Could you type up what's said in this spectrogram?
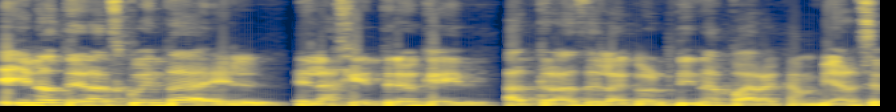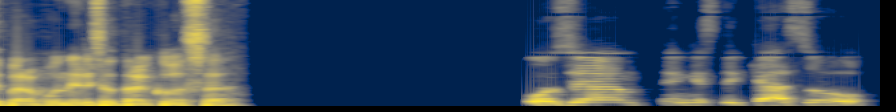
y no te das cuenta el, el ajetreo que hay atrás de la cortina para cambiarse, para ponerse otra cosa. O sea, en este caso,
